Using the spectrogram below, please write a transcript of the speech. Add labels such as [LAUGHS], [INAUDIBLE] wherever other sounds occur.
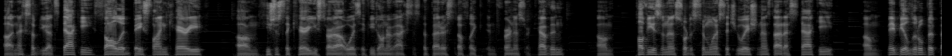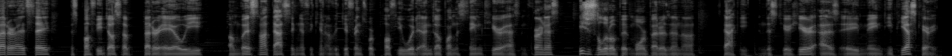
Uh, next up, you got Stacky, solid baseline carry. Um, he's just the carry you start out with if you don't have access to better stuff like Infernus or Kevin. Um, Puffy is in a sort of similar situation as that as Stacky. Um, maybe a little bit better, I'd say, because Puffy does have better AoE, um, but it's not that significant of a difference where Puffy would end up on the same tier as Infernus. He's just a little bit more better than uh, Stacky in this tier here as a main DPS carry.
